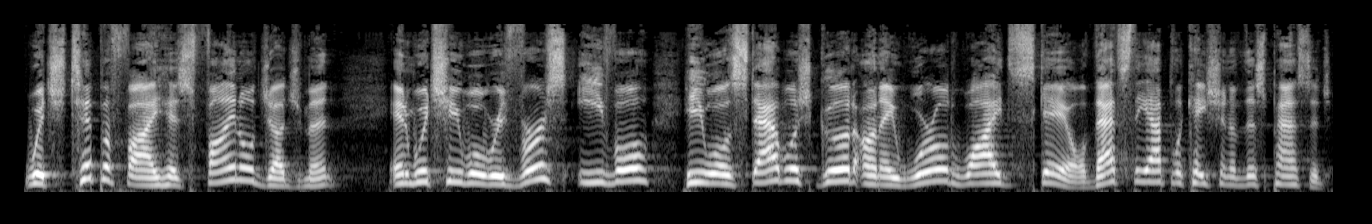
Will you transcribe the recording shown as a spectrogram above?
which typify his final judgment in which he will reverse evil, he will establish good on a worldwide scale. That's the application of this passage.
